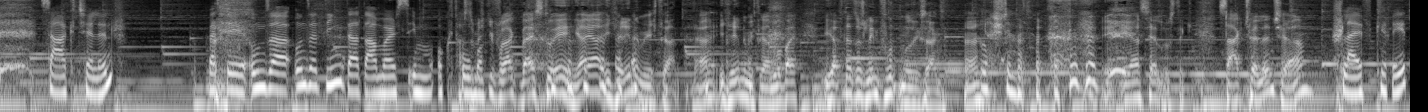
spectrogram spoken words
Sag-Challenge. Weißt du, unser, unser Ding da damals im Hast du Oktober. mich gefragt, weißt du eh? Ja, ja, ich erinnere mich dran. Ja, ich erinnere mich dran. Wobei, ich habe es nicht so schlimm gefunden, muss ich sagen. Ja, Ja, stimmt. eher sehr lustig. Sag-Challenge, ja. Schleifgerät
